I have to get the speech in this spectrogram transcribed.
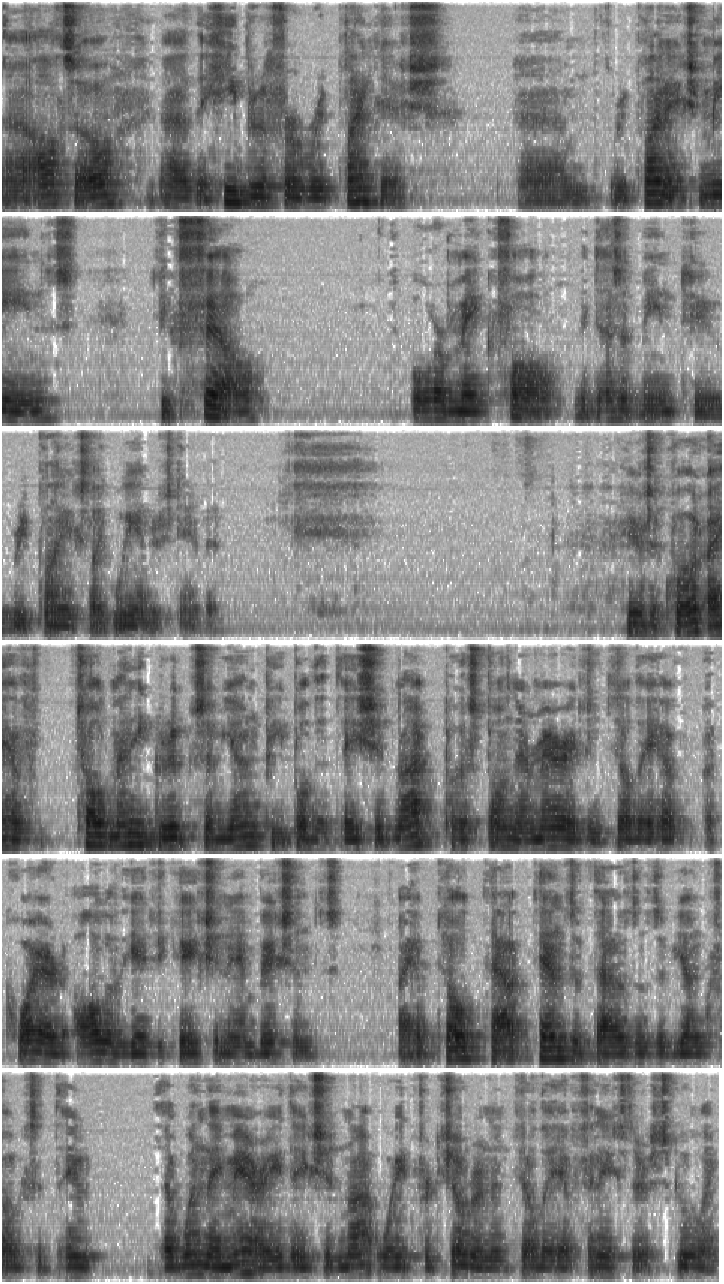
Uh, also, uh, the Hebrew for replenish, um, replenish means to fill or make full. It doesn't mean to replenish like we understand it. Here's a quote I have told many groups of young people that they should not postpone their marriage until they have acquired all of the education ambitions. I have told tens of thousands of young folks that they that when they marry, they should not wait for children until they have finished their schooling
